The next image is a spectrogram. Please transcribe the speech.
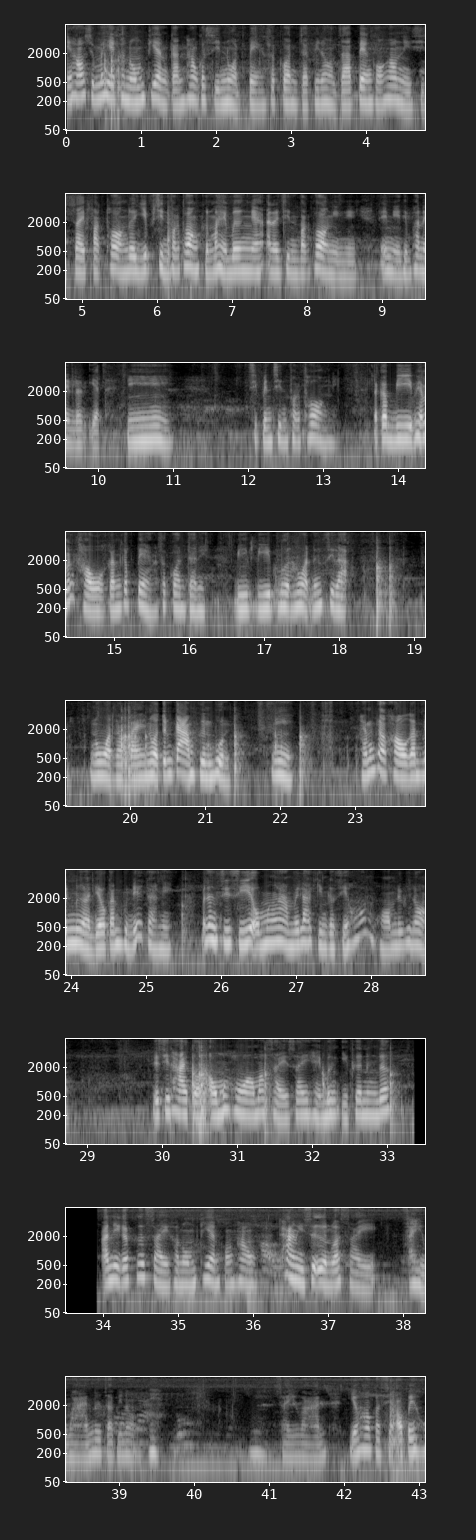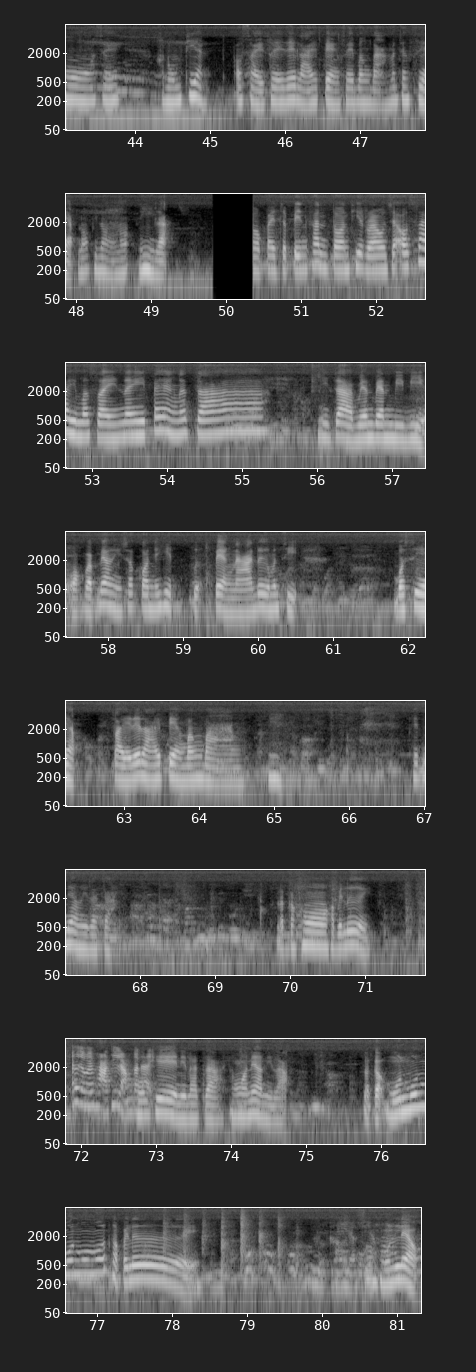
นี่เฮาสิมาเฮ็ดขนมเทียนกันเฮาก็สินวดแป้งซะก่อนจ้ะพี่น้องจ้าแป้งของเฮานี่สิใส่ฟักทองเด้อหยิบชิ้นฟักทองขึ้นมาให้เบิ่งเนี่ยอันนี้ชิ้นฟักทองนี่นี่ไอ้นี่ที่พันในละเอียดนี่สิเป็นชิ้นฟักทองนี่แล้วก็บีบให้มันเข้ากันกับแป้งซะก่อนจ้ะนี่ บีบบีบนวดนวดจังสิละนวดเข้าไปนวดจนกามขึ้นพุ่นนี่ให้มันเข้าเข้ากันเป็นเนื้อเดียวกันพุ่นเด้จ้ะนี่มันจังสีสีออกมางามเวลากินก็สิหอมหอมเด้อพี่น้อง เดี๋ยวสิทายตอนเอามาห่อมาใส่ใส่ให้เบิ่งอีกเทื่อนึงเด้ออันนี้ก็คือใส่ขนมเทียนของเฮาทางนี้สิเอิ้นว่าใส่ใส่หวานเด้อจ้ะพี่น้องนี่นี่ใส่หวาน เดี๋ยวเฮาก็สิเอาไปห่อใส่ขนมเทียน เอาใส่ใส่ได้หลายแป้งใส่บางๆ มันจังแสบเนาะพี่น้องเนาะนี่ละต่อไปจะเป็นขั้นตอนที่เราจะเอาไส้มาใส่ในแป้งนะจ๊ะ นี่จ้าแบนแบนบีบีออกแบบแนวนี้ซะก่อนจะเห็ดเปลือกแป้งหนาเด้อมันสิบ่แสบใส่ได้หลายแป้งบางๆนี่เฮ็ดแนวนี้ละจ้ะแล้วก็ห่อเข้าไปเลยถ้าจะไปผ่าที่หลังก็โอได้เคนี่ละจ้ะห่อแนวนี่ละแล้วก็หมุนหมุนหมุนหมุนหมุนเข้าไปเลยเขาแล้วเสียงหมุนแล้ว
